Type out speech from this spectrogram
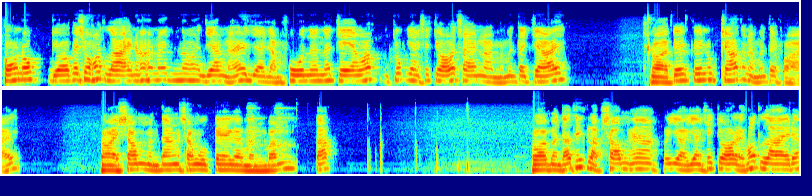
Có nút do cái số hotline nó nó nó, Giang nãy giờ làm full nên nó che mất. Chút Giang sẽ cho hotline làm bên tay trái. Rồi, cái cái nút chat nó nằm bên tay phải. Rồi, xong mình đăng xong ok rồi mình bấm tắt. Rồi, mình đã thiết lập xong ha. Bây giờ Giang sẽ cho lại hotline đó.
